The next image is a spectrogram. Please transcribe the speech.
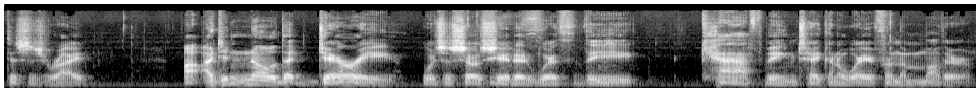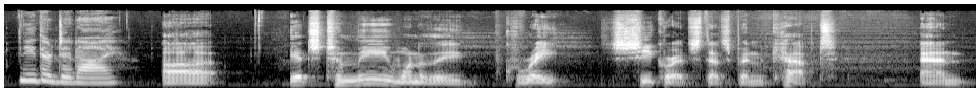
This is right. I I didn't know that dairy was associated with the calf being taken away from the mother. Neither did I. it's to me one of the great secrets that's been kept and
